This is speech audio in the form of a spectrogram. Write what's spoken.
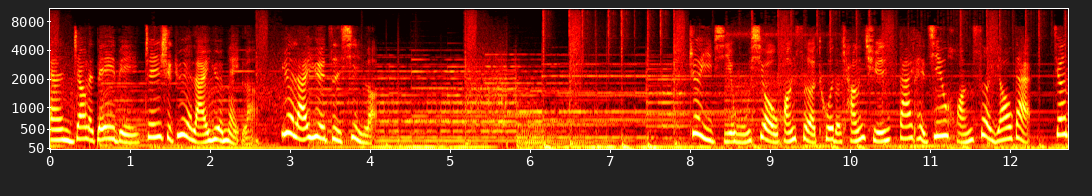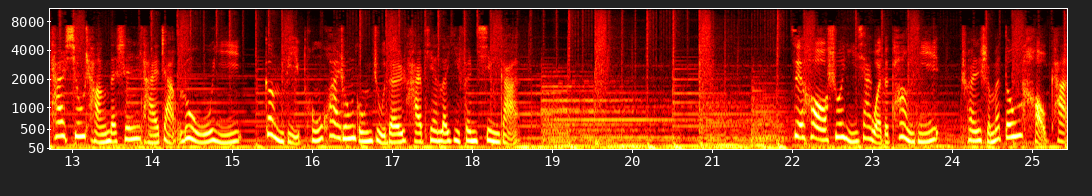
Angelababy 真是越来越美了，越来越自信了。这一袭无袖黄色拖的长裙，搭配金黄色腰带，将她修长的身材展露无遗，更比童话中公主的还添了一分性感。最后说一下我的胖迪，穿什么都好看。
